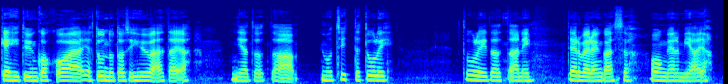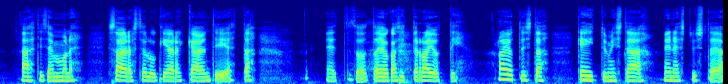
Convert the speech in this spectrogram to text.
kehityin koko ajan ja tuntui tosi hyvältä. Ja, ja tota, Mutta sitten tuli, tuli tota, niin, terveyden kanssa ongelmia ja lähti semmoinen – sairastelukierre käyntiin, että, että tota, joka sitten rajoitti, rajoitti sitä kehittymistä ja menestystä ja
